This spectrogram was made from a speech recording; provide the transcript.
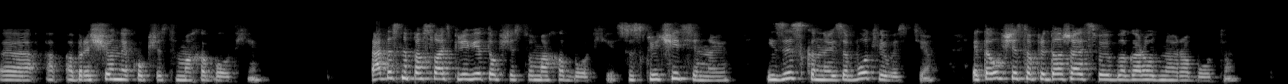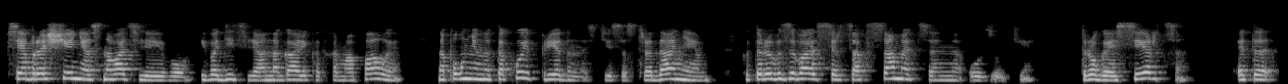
э, о- обращенной к обществу Махабодхи. Радостно послать привет обществу Махабодхи с исключительной, изысканной заботливостью. Это общество продолжает свою благородную работу. Все обращения основателя его и водителя Анагари Кадхармапалы наполнены такой преданностью и состраданием, которые вызывают в сердцах самые ценные отзвуки. Трогая сердце, это,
